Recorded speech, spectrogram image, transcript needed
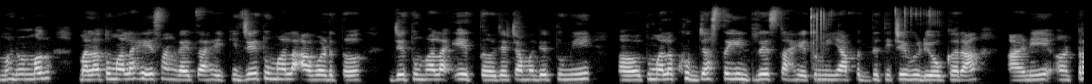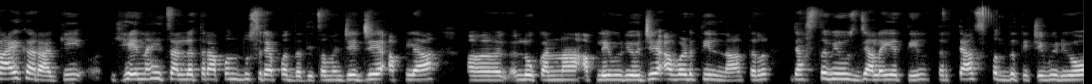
म्हणून मग मला तुम्हाला हे सांगायचं आहे की जे तुम्हाला आवडतं जे तुम्हाला येतं ज्याच्यामध्ये तुम्ही तुम्हाला खूप जास्त इंटरेस्ट आहे तुम्ही या पद्धतीचे व्हिडिओ करा आणि ट्राय करा की हे नाही चाललं तर आपण दुसऱ्या पद्धतीचं म्हणजे जे आपल्या लोकांना आपले व्हिडिओ जे आवडतील ना तर जास्त व्ह्यूज ज्याला येतील तर त्याच पद्धतीचे व्हिडिओ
